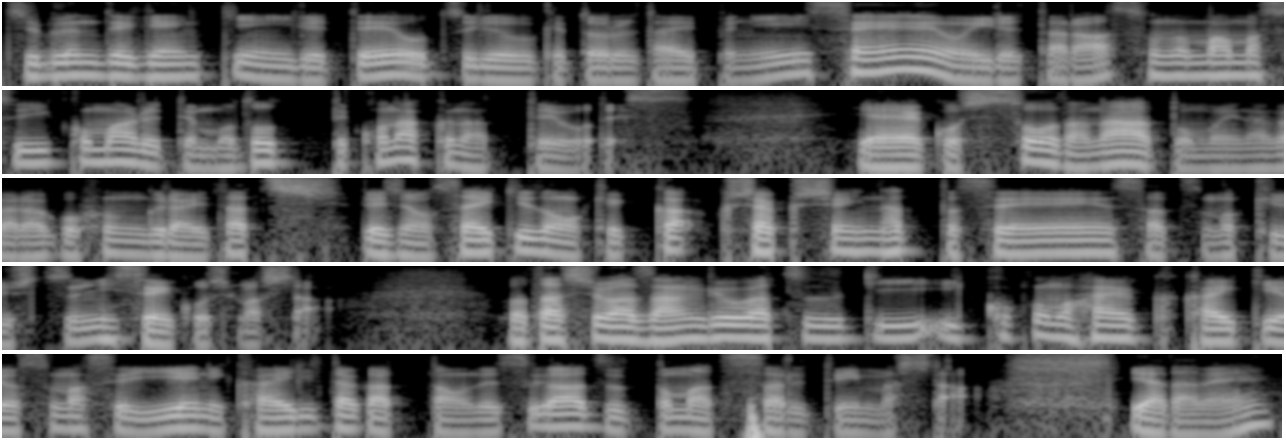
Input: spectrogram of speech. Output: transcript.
自分で現金入れてお釣りを受け取るタイプに1000円を入れたらそのまま吸い込まれて戻ってこなくなったようです。ややこしそうだなと思いながら5分ぐらい経ち、レジの再起動の結果、くしゃくしゃになった1000円札の救出に成功しました。私は残業が続き、一刻も早く会計を済ませ家に帰りたかったのですが、ずっと待たされていました。やだね。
